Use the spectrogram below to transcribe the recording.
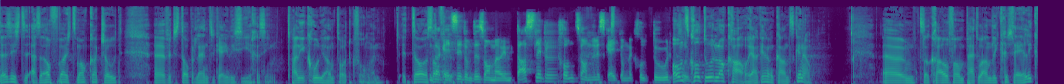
Das ist, also offenbar ist das Mokka Schuld, äh, für das die Oberländer geile Siechen sind. Habe ich eine coole Antwort gefunden. Da, Und so da geht es nicht um das, was man im Tassli bekommt, sondern es geht um eine Kultur. Und das Kulturlokal, ja, genau, ganz genau. Ähm, das Lokal von Paduan Licker Selig.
